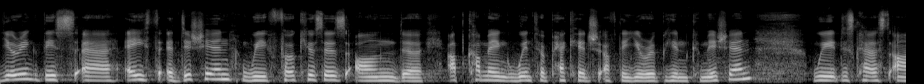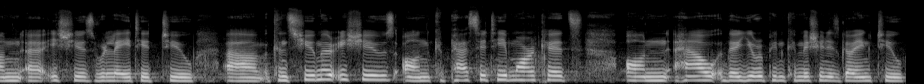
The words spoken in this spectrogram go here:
During this uh, eighth edition, we focuses on the upcoming winter package of the European Commission. We discussed on uh, issues related to um, consumer issues, on capacity markets, on how the European Commission is going to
